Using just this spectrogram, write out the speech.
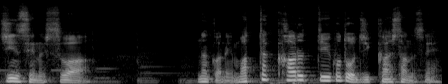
人生の質は、なんかね、全く変わるっていうことを実感したんですね。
